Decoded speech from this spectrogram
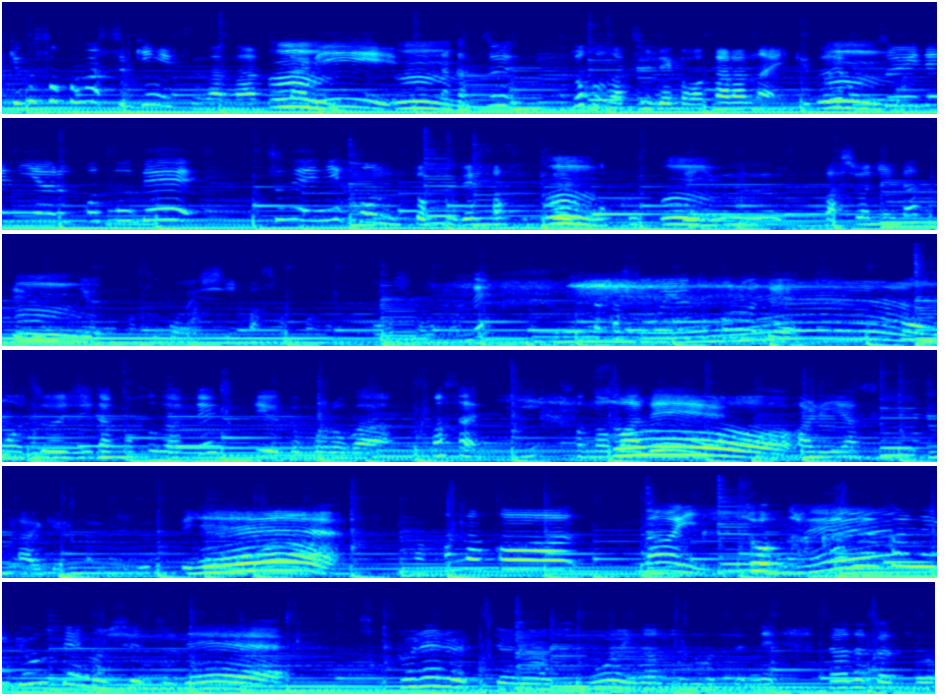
結局そこが好きにつながったり、うんうん。なんかつどこがついでかわからないけど、でうん。もついでにやることで常に本と触れさせておくっていう場所になってるっていうのもすごいし、まあ、そこの構想もね。う。なんかそういうところでね本を通じた子育てっていうところがまさにその場でそ分かりやすく体現されてるってういうのは、ねなかなかないよね。なかなかね行政の施設で作れるっていうのはすごいなと思ってね。だからなんかその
